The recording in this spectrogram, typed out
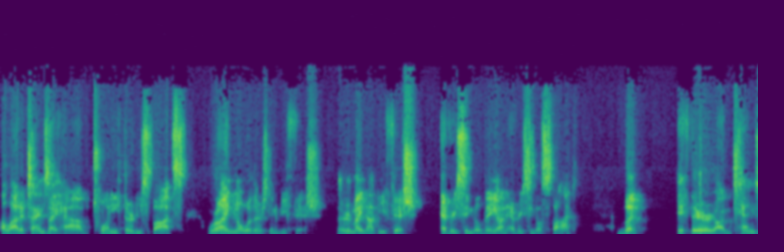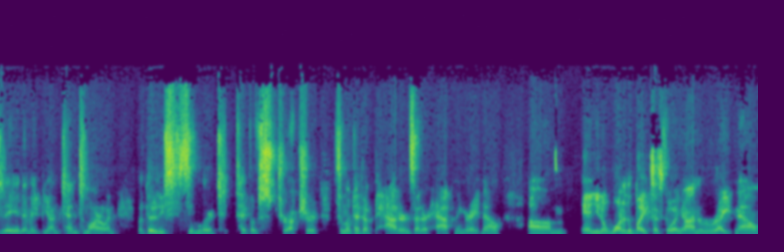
a lot of times I have 20, 30 spots where I know where there's going to be fish. There might not be fish every single day on every single spot. But if they're on 10 today, they might be on 10 tomorrow. And but there are these similar t- type of structure, similar type of patterns that are happening right now. Um, and you know, one of the bites that's going on right now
